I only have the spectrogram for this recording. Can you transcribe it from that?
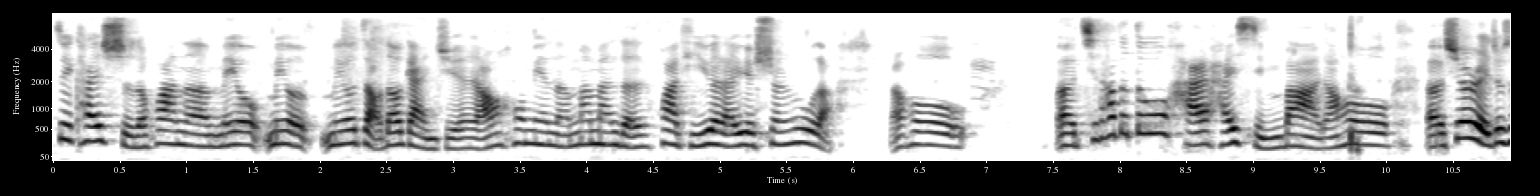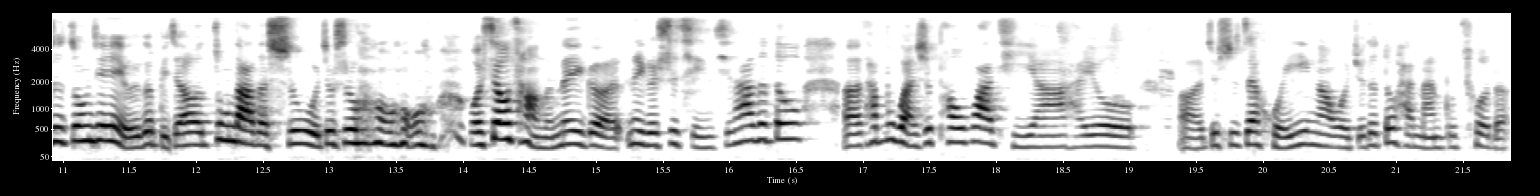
最开始的话呢，没有没有没有找到感觉，然后后面呢，慢慢的话题越来越深入了，然后。呃，其他的都还还行吧，然后呃，Sherry 就是中间有一个比较重大的失误，就是我我 我笑场的那个那个事情，其他的都呃，他不管是抛话题呀、还有呃就是在回应啊，我觉得都还蛮不错的。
